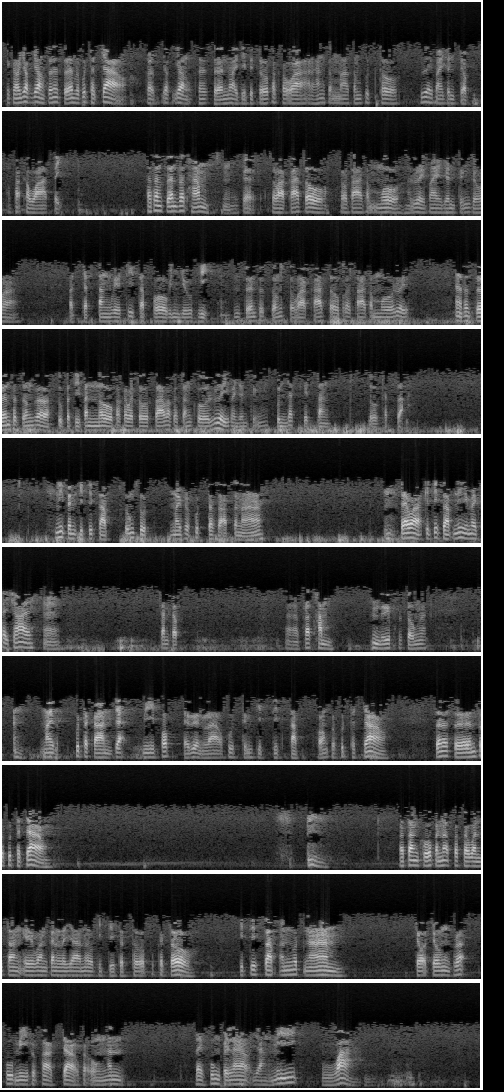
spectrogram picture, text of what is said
ที่เขายกย่องสรรเสริญพระพุทธเจ้า ก็ยกย่องสรรเสริญน้อยติปิโสภควาอรหังสัมมาสัมพุทโธเรื่อยไปจนจบพระควาติ ถ้าท่านเสริญพระธรรมก็สวากาโตเราตาธรรมโม เรื่อยไปจนถึงกับว่า ปัจจตังเวทีตโพวินยูหิท่านเสริญพระสงฆ์สวากาโตพระตาธรรมโมเรื่อยท่านเสริญพระสงฆ์ก็สุปฏิปันโนพระคัมโตสาวกสังโฆเรื่อยไปจนถึงปุญญเกตังโลกัสสะ นี่เป็นกิตติศัพท์สูงสุดในพระพุทธศาสนา แต่ว่ากิตติศัพท์นี่ไม่เคยใช้กันกับพระธรรม หรือพระสงฆ์ในพุทธการจะมีพบแต่เรื่องราวพูดถึงกิตติศัพท์ของพระพุทธเจ้าสรรเสริญพระพุทธเจ้า ปตังโขปนะปะกวันตังเอวังกัลยาโนกิติตโตภุคโต กิตติศัพท์อันงดงาม เจาะจงพระผู้มีพระภาคเจ้าพระองค์นั้น ได้ฟุ้งไปแล้ว อย่างนี้ว่า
